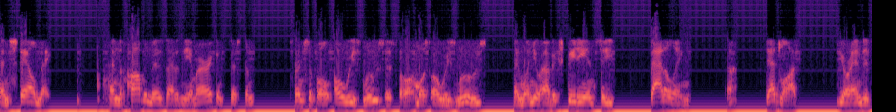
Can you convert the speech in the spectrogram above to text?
and stalemate. And the problem is that in the American system, principle always loses, or almost always lose. And when you have expediency battling uh, deadlock, you're ended,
